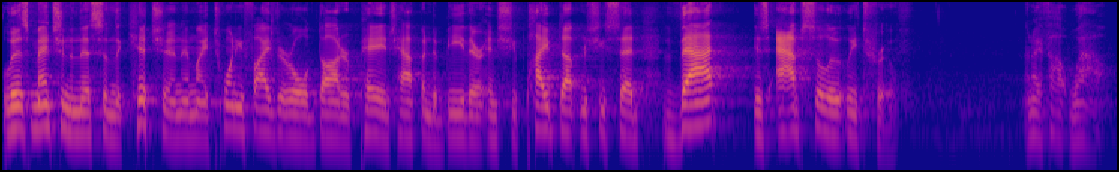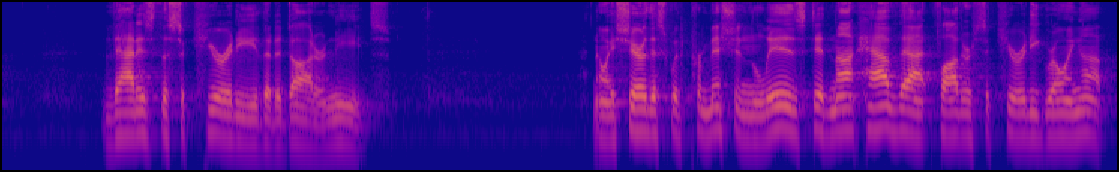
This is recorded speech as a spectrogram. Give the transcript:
Liz mentioned this in the kitchen, and my 25 year old daughter, Paige, happened to be there, and she piped up and she said, That is absolutely true. And I thought, wow, that is the security that a daughter needs. Now, I share this with permission. Liz did not have that father security growing up.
